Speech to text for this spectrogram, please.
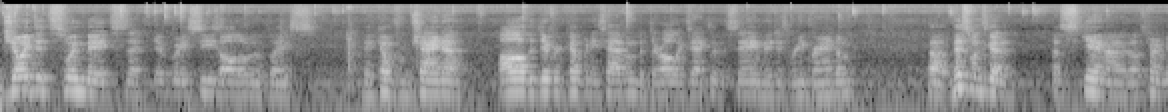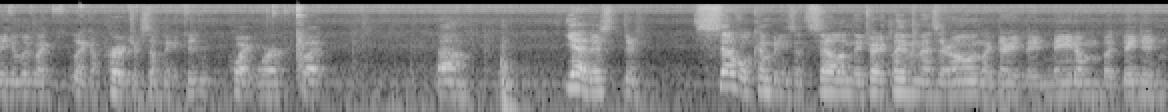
jointed swim baits that everybody sees all over the place. They come from China. All the different companies have them, but they're all exactly the same. They just rebrand them. Uh, this one's got a, a skin on it. I was trying to make it look like like a perch or something. It didn't quite work, but um, yeah, there's there's several companies that sell them. They try to claim them as their own, like they they made them, but they didn't.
